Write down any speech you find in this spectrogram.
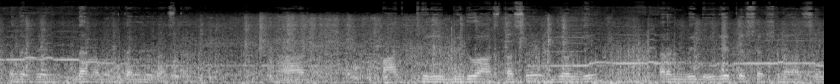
আপনাদেরকে দেখাবো সীতাকুণ্ডের রাস্তা। আর পার্ট থ্রি ভিডিও আসতেছে জলদি, কারণ ভিডিওটের সেকশনে আসছিল।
